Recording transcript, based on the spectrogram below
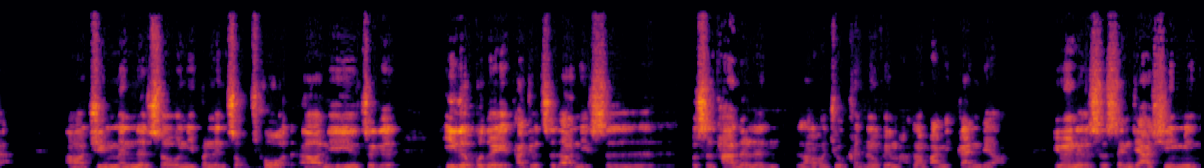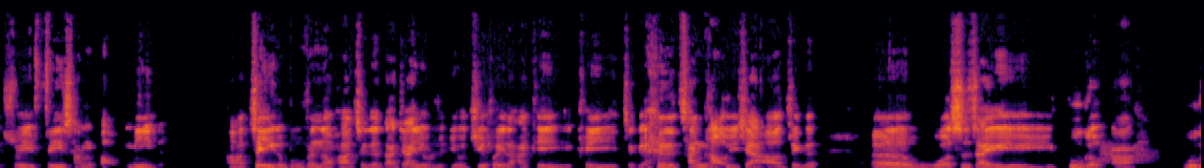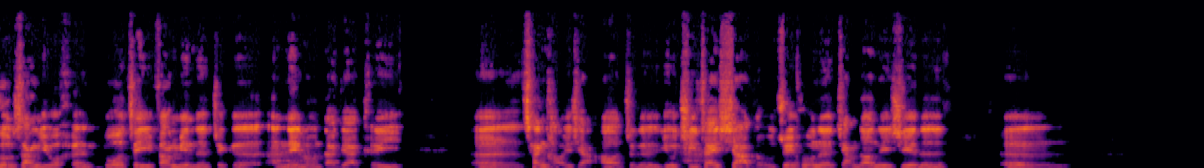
啊，啊，进门的时候你不能走错的啊，你这个一个不对，他就知道你是不是他的人，然后就可能会马上把你干掉，因为那个是身家性命，所以非常保密的，啊，这个部分的话，这个大家有有机会的话，可以可以这个 参考一下啊，这个。呃，我是在 Google 啊，Google 上有很多这一方面的这个呃内容，大家可以呃参考一下啊。这个尤其在下头最后呢，讲到那些的呃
